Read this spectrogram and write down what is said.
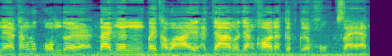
เนี่ยทั้งลูกอมด้วยนะได้เงินไปถวายอาจารย์วัดยังคอนะเกือบเกือบหกแสน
